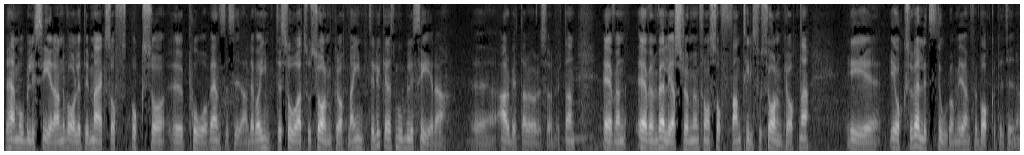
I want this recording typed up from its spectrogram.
Det här mobiliserande valet det märks också eh, på vänstersidan. Det var inte så att Socialdemokraterna inte lyckades mobilisera eh, arbetarrörelsen utan även, även väljarströmmen från soffan till Socialdemokraterna är, är också väldigt stor om vi jämför bakåt i tiden.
